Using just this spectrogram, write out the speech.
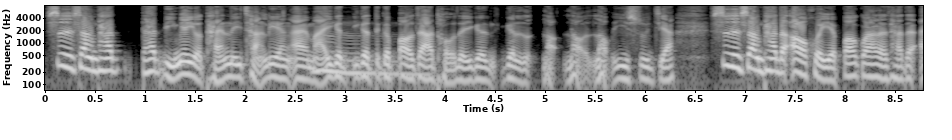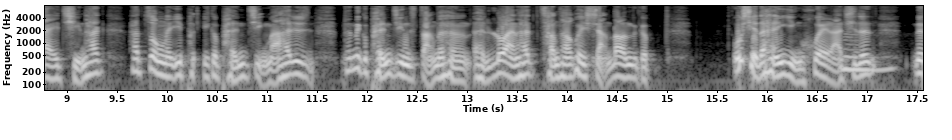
事实上他，他他里面有谈了一场恋爱嘛，一个一个这个爆炸头的一个一个老老老艺术家。事实上，他的懊悔也包括了他的爱情。他他种了一盆一个盆景嘛，他就他那个盆景长得很很乱，他常常会想到那个。我写的很隐晦啦，其实那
